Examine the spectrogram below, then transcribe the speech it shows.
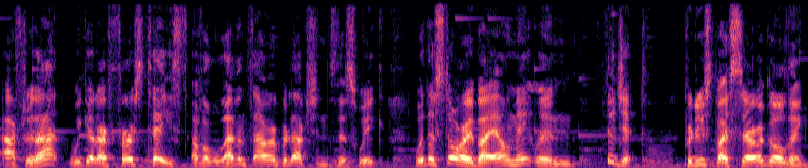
After that, we get our first taste of 11th Hour Productions this week with a story by El Maitland, Fidget, produced by Sarah Golding.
